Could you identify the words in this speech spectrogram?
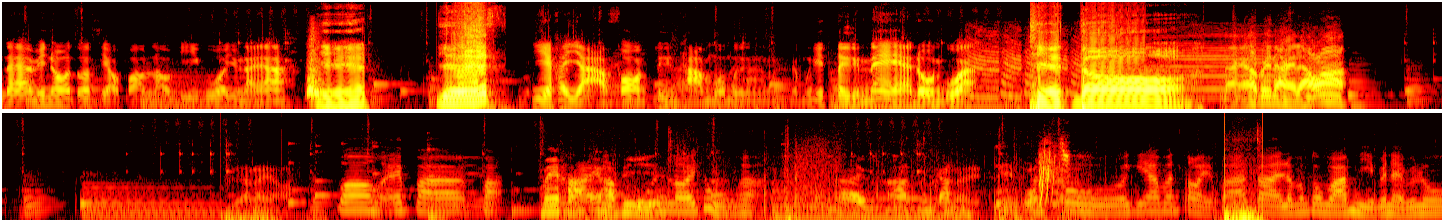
ไหนอะพี่โนตัวเสี่ยวฟอร์มแล้วพี่กลัวอยู่ไหนอะเย็ดเย็ด เฮียขยะฟอร์มตื่นทำหัวมึงเดี๋ยวมึงได้ตื่นแน่โดนกูอะเชดโดไหนเอาไปไหนแล้วอะบ้องไอ้ปลาปลาไม่ขายครับพี่ ปูนร้อยถุงอะ ใช่อาจเหมือนกันมันโอ้โหเมื่อกี้มันต่อยปลาตายแล้วมันก็วาร์ปหนีไปไหนไม่รู้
